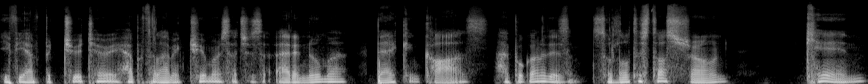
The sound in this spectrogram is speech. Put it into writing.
If you have pituitary hypothalamic tumor such as adenoma, that can cause hypogonadism. So low testosterone can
